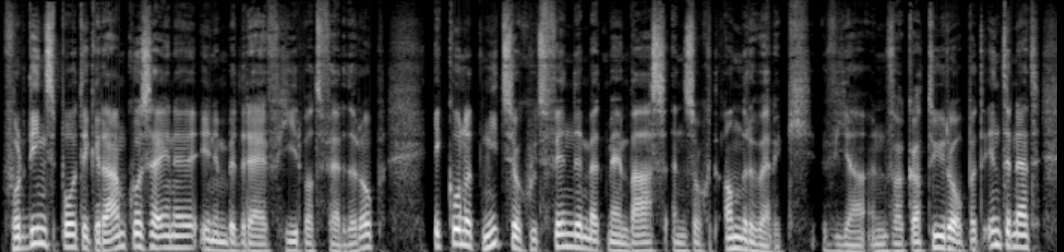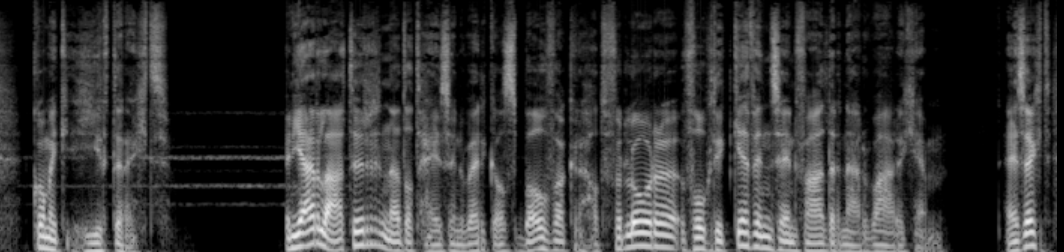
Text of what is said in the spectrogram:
Voordien spoot ik raamkozijnen in een bedrijf hier wat verderop. Ik kon het niet zo goed vinden met mijn baas en zocht ander werk. Via een vacature op het internet kwam ik hier terecht. Een jaar later, nadat hij zijn werk als bouwvakker had verloren, volgde Kevin zijn vader naar Waregem. Hij zegt:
